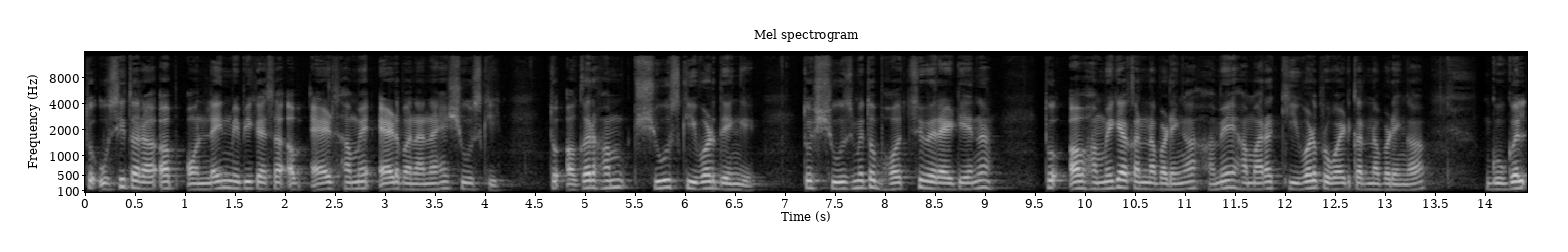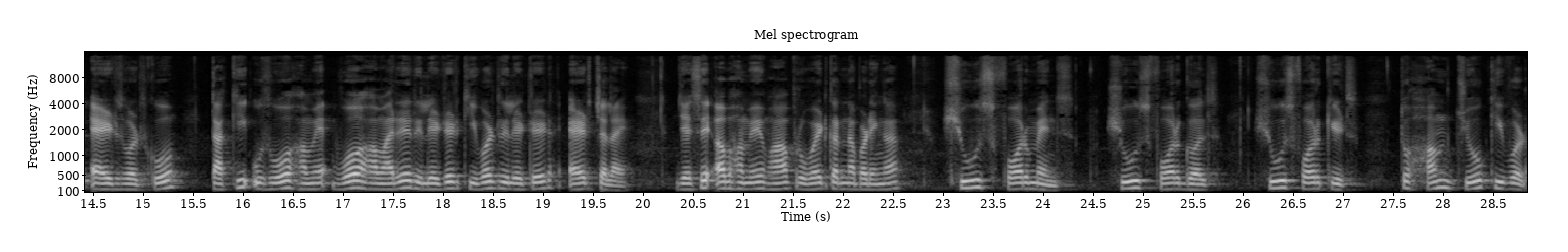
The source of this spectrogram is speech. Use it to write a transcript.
तो उसी तरह अब ऑनलाइन में भी कैसा, अब एड्स हमें ऐड बनाना है शूज़ की। तो अगर हम शूज़ कीवर्ड देंगे तो शूज़ में तो बहुत सी वैरायटी है ना? तो अब हमें क्या करना पड़ेगा? हमें हमारा कीवर्ड प्रोवाइड करना पड़ेगा गूगल एड्सवर्ड्स को, ताकि उस वो हमें, वो हमारे रिलेटेड कीवर्ड रिलेटेड एड चलाए। जैसे अब हमें वहाँ प्रोवाइड करना पड़ेगा shoes for mens shoes for girls shoes for kids तो हम जो कीवर्ड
